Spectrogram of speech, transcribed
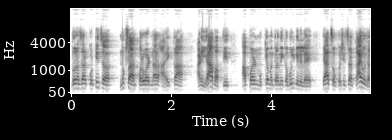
दोन हजार कोटीचं नुकसान परवडणार आहे का? आणि या बाबतीत आपण मुख्यमंत्र्यांनी कबूल केलेलं आहे. त्या चौकशीचं काय झालं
